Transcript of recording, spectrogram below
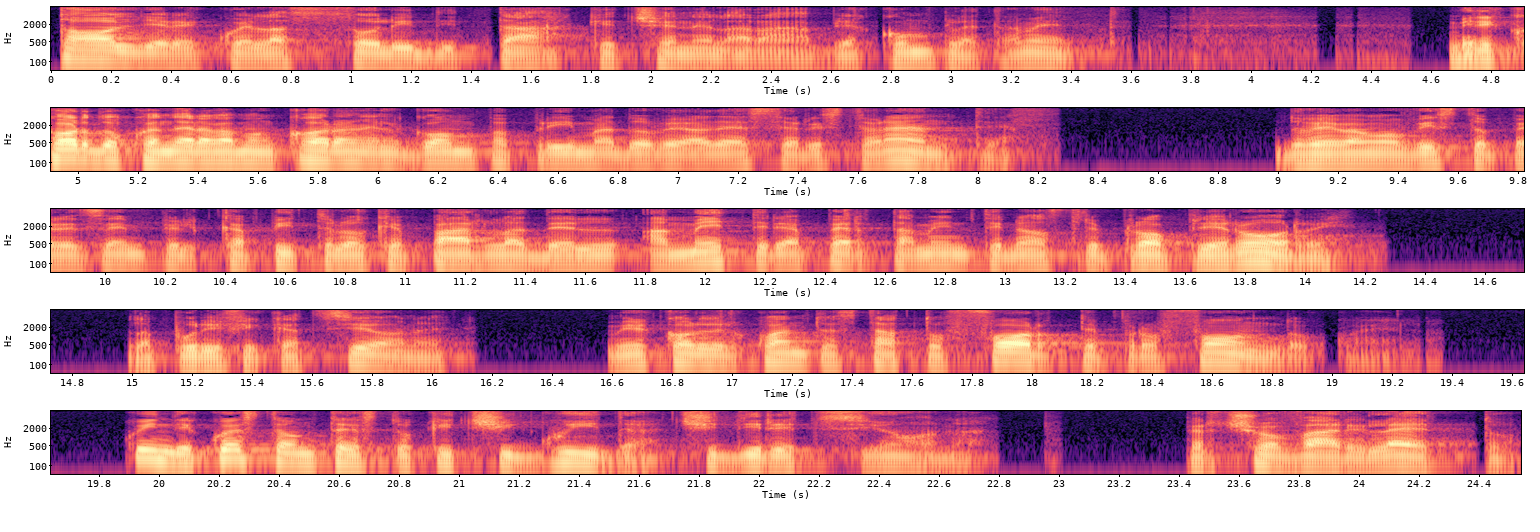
togliere quella solidità che c'è nella rabbia completamente. Mi ricordo quando eravamo ancora nel Gompa prima dove adesso il ristorante, dove avevamo visto per esempio il capitolo che parla del ammettere apertamente i nostri propri errori, la purificazione. Mi ricordo del quanto è stato forte profondo quello. Quindi questo è un testo che ci guida, ci direziona, perciò va riletto,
